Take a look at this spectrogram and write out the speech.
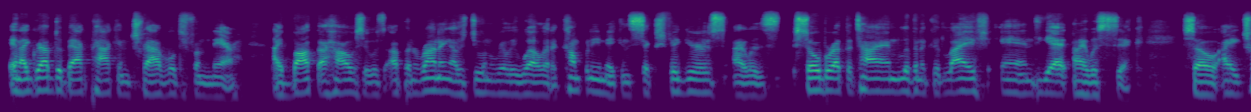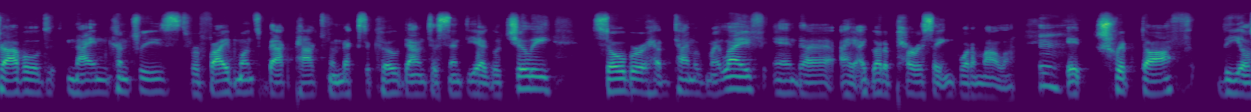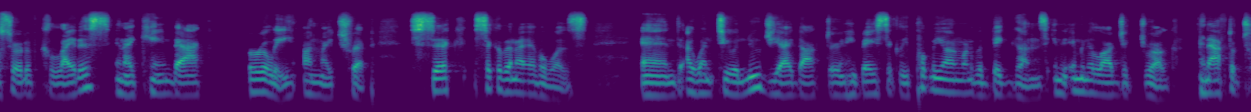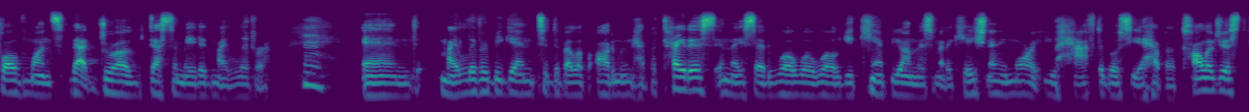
And I grabbed a backpack and traveled from there. I bought the house. It was up and running. I was doing really well at a company, making six figures. I was sober at the time, living a good life, and yet I was sick. So I traveled nine countries for five months, backpacked from Mexico down to Santiago, Chile, sober, had the time of my life, and uh, I, I, got a parasite in Guatemala. Mm. It tripped off the ulcerative colitis, and I came back early on my trip, sick, sicker than I ever was. And I went to a new GI doctor, and he basically put me on one of the big guns, an immunologic drug. And after 12 months, that drug decimated my liver. Hmm. And my liver began to develop autoimmune hepatitis. And they said, Whoa, whoa, whoa, you can't be on this medication anymore. You have to go see a hepatologist.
